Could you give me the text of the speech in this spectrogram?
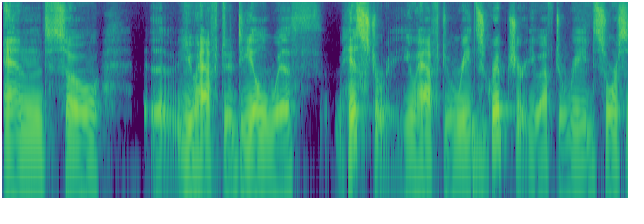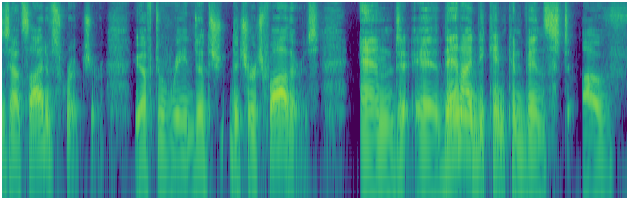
And so uh, you have to deal with history. You have to read Scripture. You have to read sources outside of Scripture. You have to read the, ch- the Church Fathers. And uh, then I became convinced of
